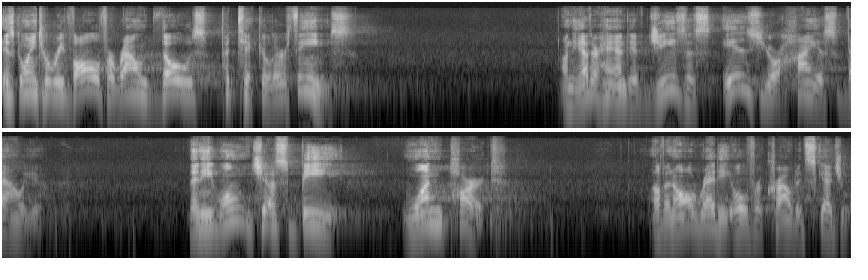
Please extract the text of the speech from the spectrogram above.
is going to revolve around those particular themes. On the other hand, if Jesus is your highest value, then he won't just be one part of an already overcrowded schedule.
